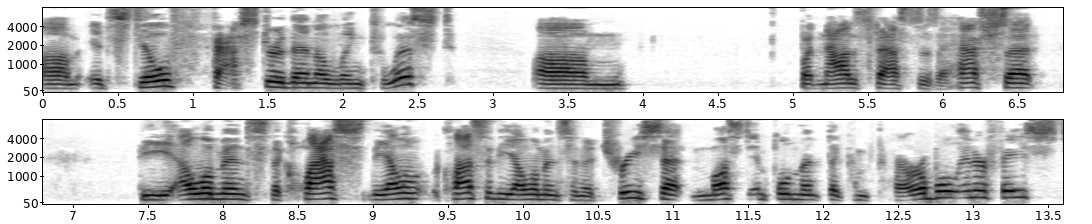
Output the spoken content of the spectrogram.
Um, it's still faster than a linked list, um, but not as fast as a hash set. The elements, the class, the ele- class of the elements in a tree set must implement the comparable interface.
